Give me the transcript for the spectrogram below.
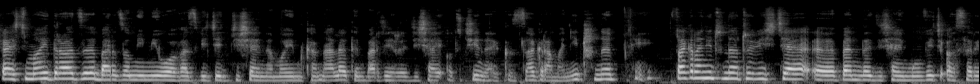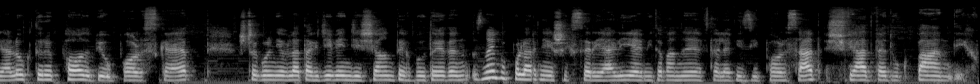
Cześć moi drodzy, bardzo mi miło Was widzieć dzisiaj na moim kanale, tym bardziej, że dzisiaj odcinek zagraniczny. Zagraniczny oczywiście, e, będę dzisiaj mówić o serialu, który podbił Polskę, szczególnie w latach 90. Był to jeden z najpopularniejszych seriali emitowany w telewizji Polsat, Świat według Bandich.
